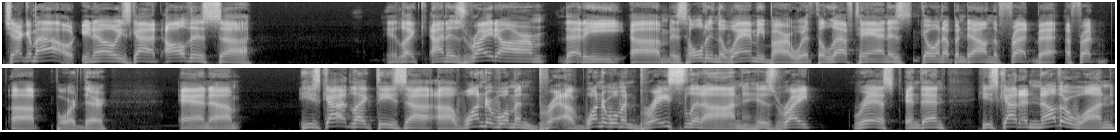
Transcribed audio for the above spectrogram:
Check him out. You know, he's got all this, uh, like on his right arm that he um, is holding the whammy bar with. The left hand is going up and down the fret ba- uh, fret uh, board there, and um, he's got like these uh, uh, Wonder Woman bra- uh, Wonder Woman bracelet on his right wrist, and then he's got another one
